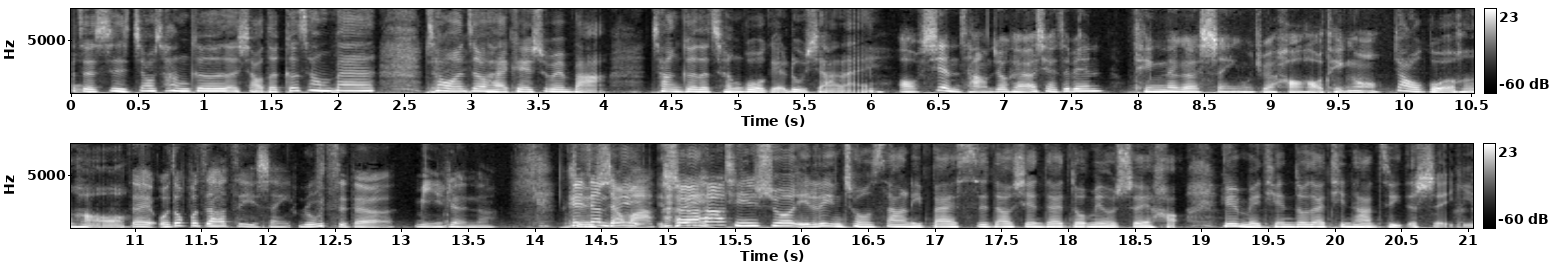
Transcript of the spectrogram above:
或者是教唱歌的小的歌唱班，唱完之后还可以顺便把唱歌的成成果给录下来，哦，现场就可以，而且这边听那个声音，我觉得好好听哦。效果很好哦。对我都不知道自己声音如此的迷人呢，可以这样讲吗？所以听说一令从上礼拜四到现在都没有睡好，因为每天都在听他自己的声音。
